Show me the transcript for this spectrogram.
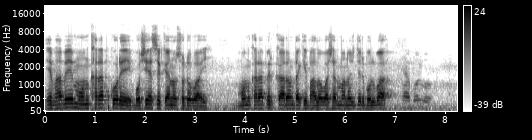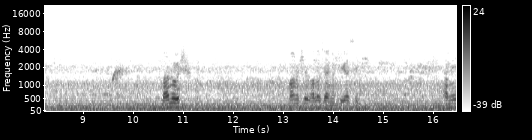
এভাবে মন খারাপ করে বসে আছে কেন ছোট ভাই? মন খারাপের কারণটা কি ভালোবাসার মানুষদের বলবা? হ্যাঁ বলব। মানুষ, মানুষের ভালো চায় না, ঠিক আছে? আমি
